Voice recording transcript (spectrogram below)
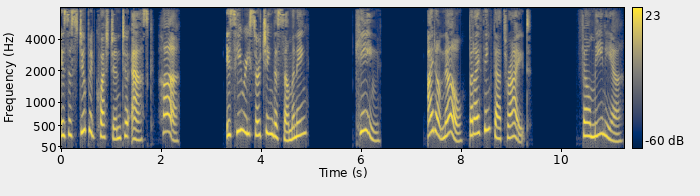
Is a stupid question to ask, huh? Is he researching the summoning? King. I don't know, but I think that's right. Felmenia.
